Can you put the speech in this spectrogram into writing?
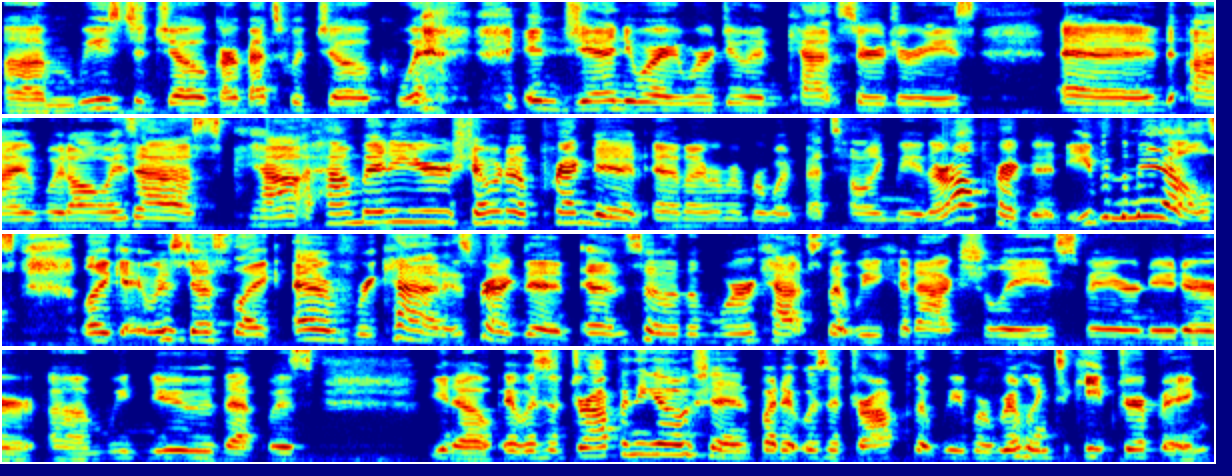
Um, we used to joke, our vets would joke when in January we're doing cat surgeries, and I would always ask, how, how many are showing up pregnant? And I remember one vet telling me they're all pregnant, even the males. Like it was just like every cat is pregnant. And so the more cats that we could actually spay or neuter, um, we knew that was you know, it was a drop in the ocean, but it was a drop that we were willing to keep dripping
